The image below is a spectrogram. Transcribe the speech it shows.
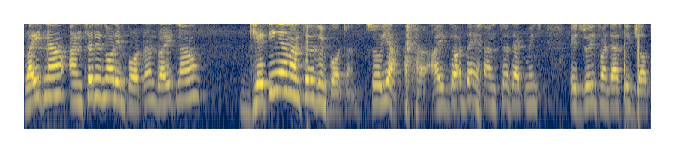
Right now answer is not important. Right now getting an answer is important. So yeah i got the answer. That means it's doing fantastic job.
